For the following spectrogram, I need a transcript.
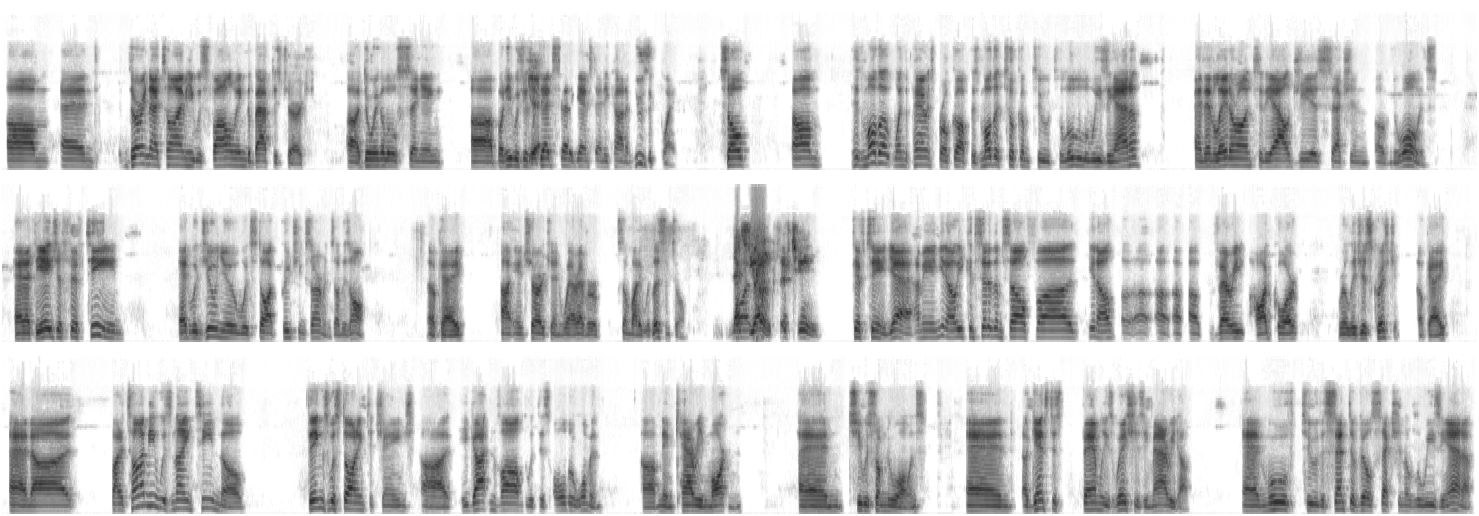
Um, and during that time, he was following the Baptist church, uh, doing a little singing. Uh, but he was just yeah. dead set against any kind of music playing. So, um, his mother, when the parents broke up, his mother took him to Tallulah, Louisiana, and then later on to the Algiers section of New Orleans. And at the age of 15, Edward Jr. would start preaching sermons of his own, okay, uh, in church and wherever somebody would listen to him. That's young, 15. 15 yeah i mean you know he considered himself uh you know a, a, a, a, very hardcore religious christian okay? And uh by the time he was 19 though things were starting to change. Uh he got involved with this older woman uh, named carrie martin and she was from new orleans. And against his family's wishes he married her and moved to the Centerville section of Louisiana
